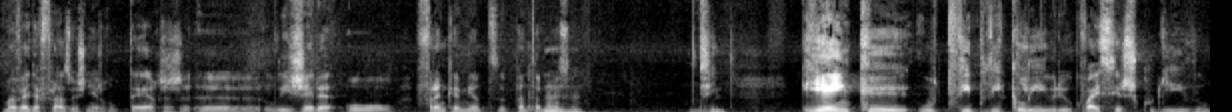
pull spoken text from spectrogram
uma velha frase do engenheiro Guterres, uh, ligeira ou francamente pantanosa. Uhum. Sim. E em que o tipo de equilíbrio que vai ser escolhido,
